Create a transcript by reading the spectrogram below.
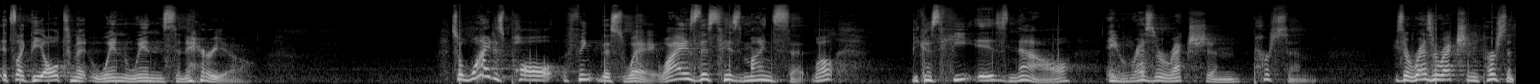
it's like the ultimate win win scenario. So, why does Paul think this way? Why is this his mindset? Well, because he is now a resurrection person. He's a resurrection person.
